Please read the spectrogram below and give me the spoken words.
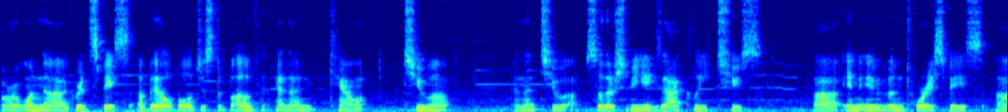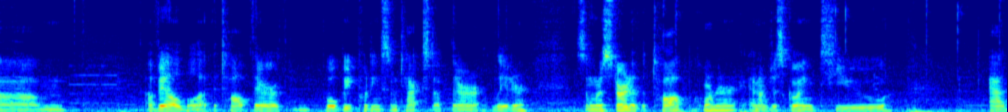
or one uh, grid space available just above and then count two up and then two up. So there should be exactly two uh, in inventory space um, available at the top there. We'll be putting some text up there later. So I'm going to start at the top corner and I'm just going to add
